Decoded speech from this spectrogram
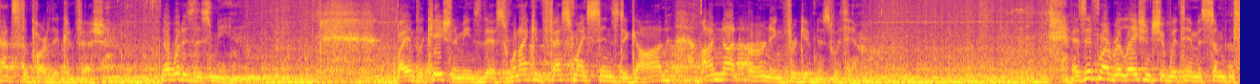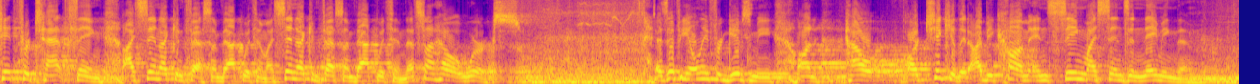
That's the part of the confession. Now, what does this mean? By implication, it means this when I confess my sins to God, I'm not earning forgiveness with Him. As if my relationship with Him is some tit for tat thing. I sin, I confess, I'm back with Him. I sin, I confess, I'm back with Him. That's not how it works. As if He only forgives me on how articulate I become in seeing my sins and naming them.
